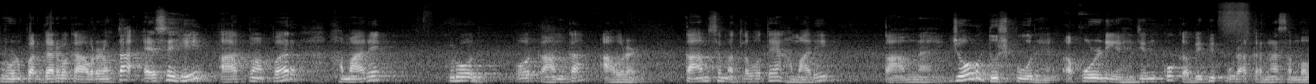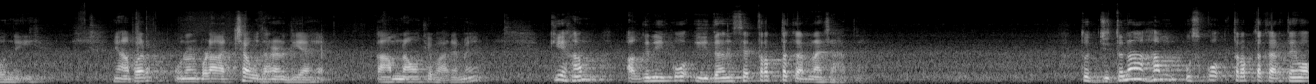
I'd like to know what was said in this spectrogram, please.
भ्रूण पर गर्भ का आवरण होता, ऐसे ही आत्मा पर हमारे क्रोध और काम का आवरण। काम से मतलब होते हैं हमारी कामनाएँ, जो दुष्पूर हैं, अपूर्णीय हैं, जिनको कभी भी पूरा करना संभव नहीं है। यहाँ पर उन्होंने बड़ा अच्छा उदाहरण दिया है कामनाओं के बारे में कि हम अग्नि को ईंधन से तृप्त करना चाहते हैं। तो जितना हम उसको तृप्त करते हैं वो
